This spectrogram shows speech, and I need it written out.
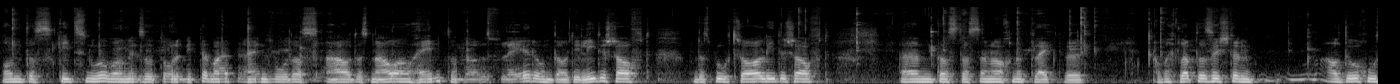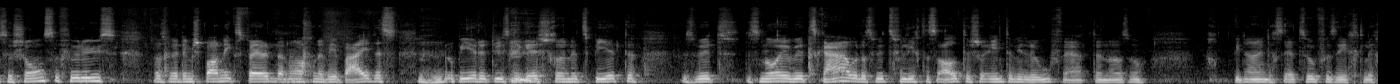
und das gibt es nur, weil wir so tolle Mitarbeiter haben, die das auch das Know-how haben und auch das Flair und auch die Leidenschaft. Und das braucht schon eine Leidenschaft, ähm, dass das dann auch nicht gepflegt wird. Aber ich glaube, das ist dann auch durchaus eine Chance für uns, dass wir dem Spannungsfeld dann nachher wie beides probieren, unseren Gästen zu bieten. Es wird, das Neue wird es geben, aber das wird vielleicht das Alte schon irgendwie wieder aufwerten. Also ich bin eigentlich sehr zuversichtlich.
